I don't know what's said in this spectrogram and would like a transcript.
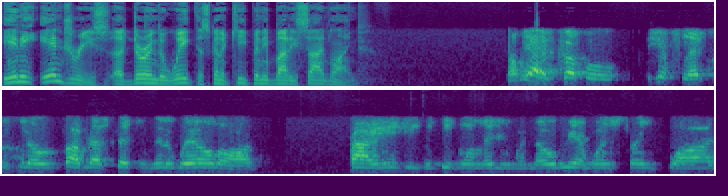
Any injuries uh, during the week that's going to keep anybody sidelined? Now, we had a couple hip flexors, you know, probably not stretching really well or prior injuries that didn't want to let anyone know. We had one strained quad,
